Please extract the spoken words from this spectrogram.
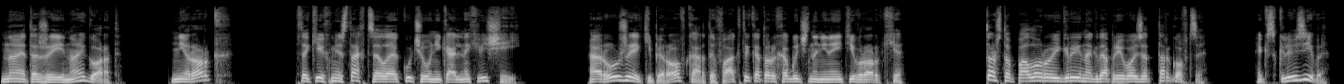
Но это же иной город. Не Рорк? В таких местах целая куча уникальных вещей. Оружие, экипировка, артефакты, которых обычно не найти в Роркхе. То, что по лору игры иногда привозят торговцы. Эксклюзивы.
